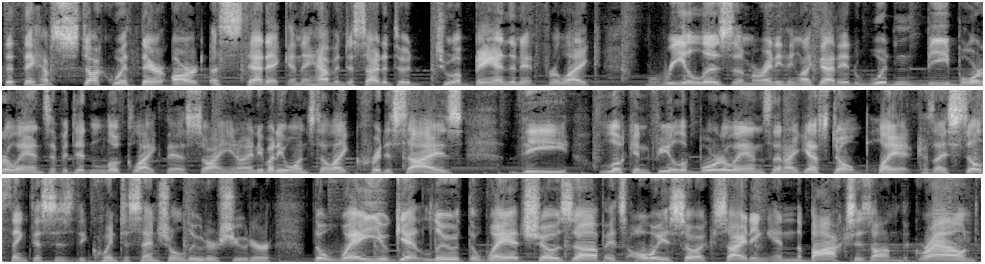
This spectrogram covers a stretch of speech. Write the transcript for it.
that they have stuck with their art aesthetic and they haven't decided to, to abandon it for like realism or anything like that. It wouldn't be Borderlands if it didn't look like this. So, I, you know, anybody wants to like criticize the look and feel of Borderlands, then I guess don't play it because I still think this is the quintessential looter shooter. The way you get loot, the way it shows up, it's always so exciting in the boxes on the ground,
